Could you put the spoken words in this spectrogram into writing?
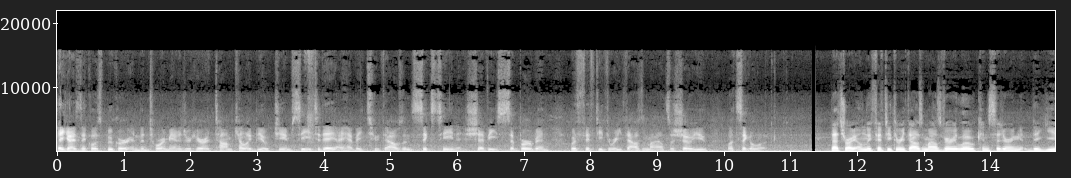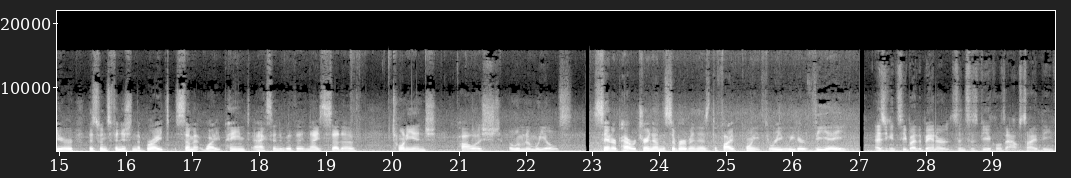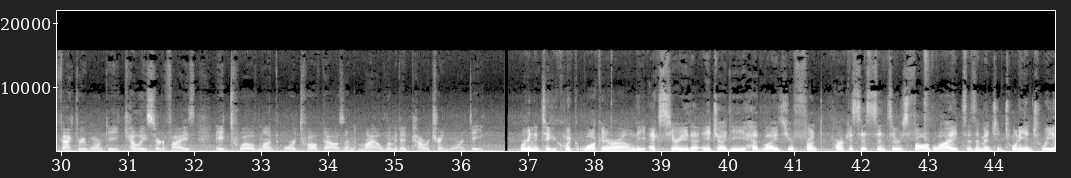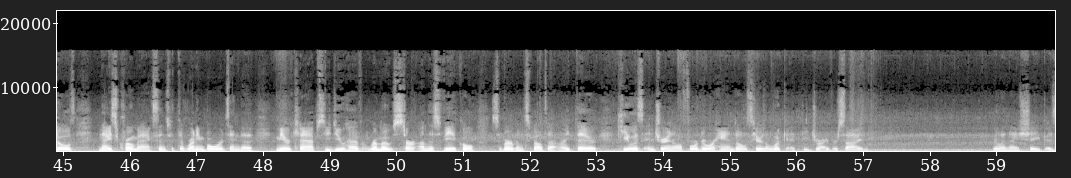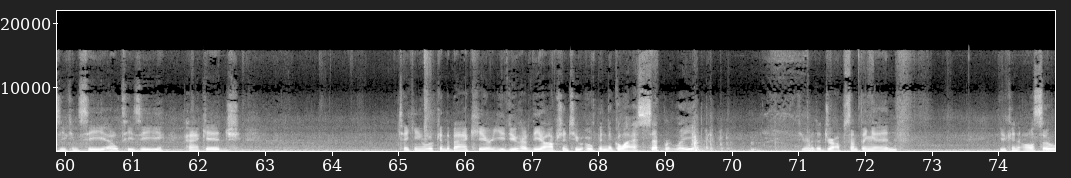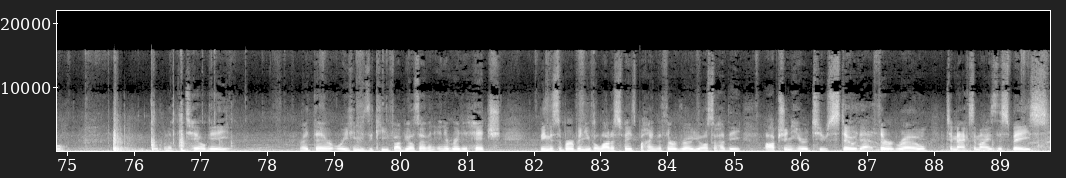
Hey guys, Nicholas Bucher, inventory manager here at Tom Kelley Buick GMC. Today I have a 2016 Chevy Suburban with 53,000 miles to show you. Let's take a look. That's right, only 53,000 miles, very low considering the year. This one's finished in the bright Summit white paint, accented with a nice set of 20 inch polished aluminum wheels. Standard powertrain on the Suburban is the 5.3 liter V8. As you can see by the banner, since this vehicle is outside the factory warranty, Kelley certifies a 12 month or 12,000 mile limited powertrain warranty. We're going to take a quick walking around the exterior, the HID headlights, your front park assist sensors, fog lights, as I mentioned, 20 inch wheels, nice chrome accents with the running boards and the mirror caps. You do have remote start on this vehicle, Suburban spelt out right there. Keyless entry and all four door handles. Here's a look at the driver's side. Really nice shape as you can see, LTZ package taking a look in the back here, you do have the option to open the glass separately. If you wanted to drop something in, you can also open up the tailgate right there, or you can use the key fob. You also have an integrated hitch. Being the Suburban, you have a lot of space behind the third row. You also have the option here to stow that third row to maximize the space.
